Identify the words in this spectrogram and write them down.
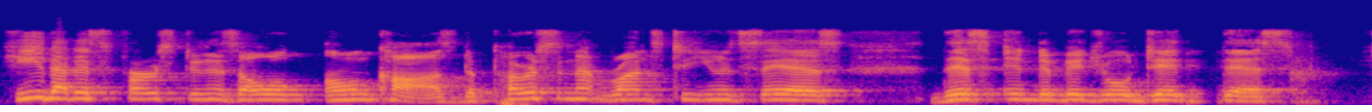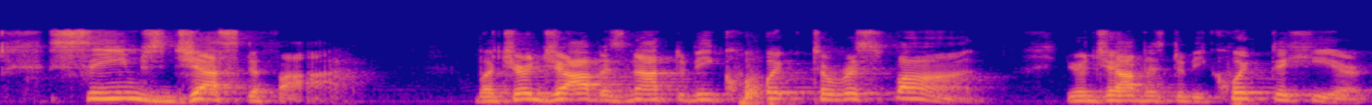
He that is first in his own, own cause, the person that runs to you and says, This individual did this, seems justified. But your job is not to be quick to respond. Your job is to be quick to hear.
